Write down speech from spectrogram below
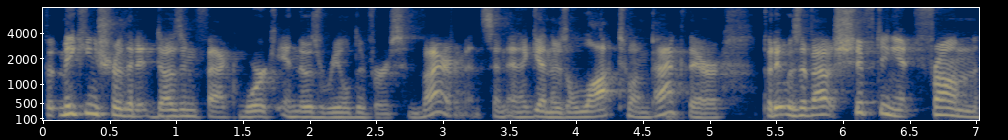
but making sure that it does, in fact, work in those real diverse environments. And, and again, there's a lot to unpack there, but it was about shifting it from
